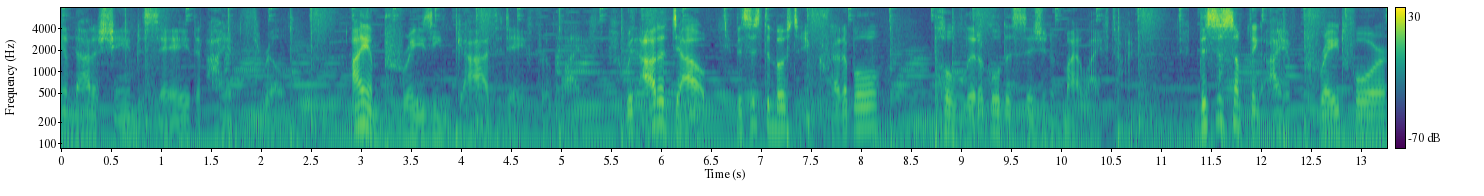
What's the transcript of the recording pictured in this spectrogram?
am not ashamed to say that I am thrilled. I am praising God today for life. Without a doubt, this is the most incredible political decision of my lifetime. This is something I have prayed for.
